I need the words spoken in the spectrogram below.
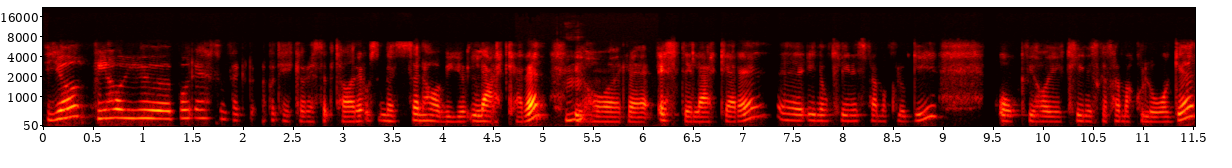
Ja, vi har ju både som sagt apotekare och receptarier och sen har vi ju läkare. Mm. Vi har eh, ST-läkare eh, inom klinisk farmakologi. Och vi har ju kliniska farmakologer,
